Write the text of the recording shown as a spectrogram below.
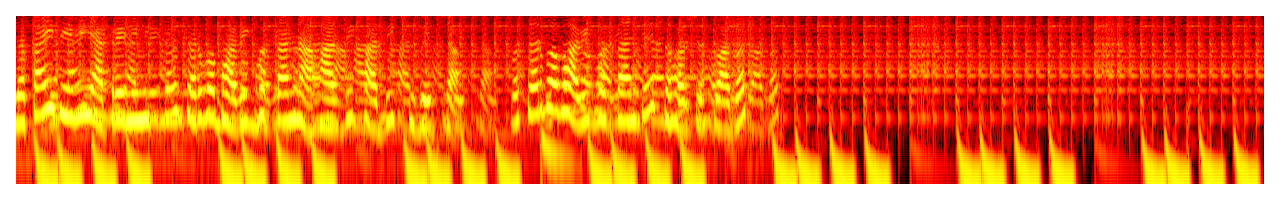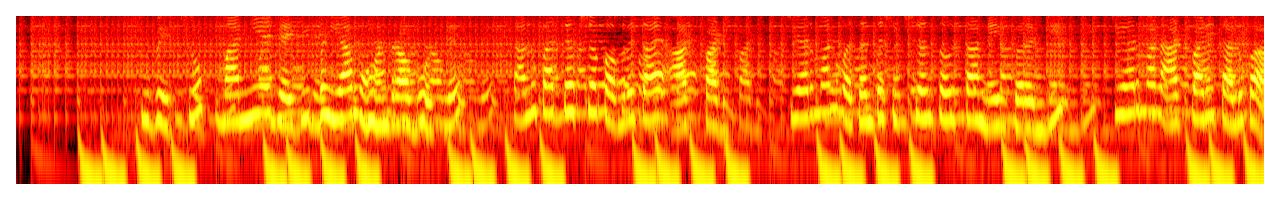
जकाई देवी यात्रेनिमित्त सर्व भाविक भक्तांना हार्दिक हार्दिक शुभेच्छा व सर्व भाविक भक्तांचे सहर्ष स्वागत. शुभेच्छुक माननीय जयदीप भैया मोहनराव भोसले तालुकाध्यक्ष काँग्रेस आहे आटपाडी चेअरमन वसंत शिक्षण संस्था Nelkaranji chairman Atpadi taluka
